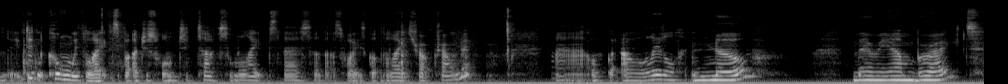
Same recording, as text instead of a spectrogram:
And it didn't come with lights, but I just wanted to have some lights there, so that's why it's got the lights wrapped around it. Uh, we've got our little gnome, Merry and Bright.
